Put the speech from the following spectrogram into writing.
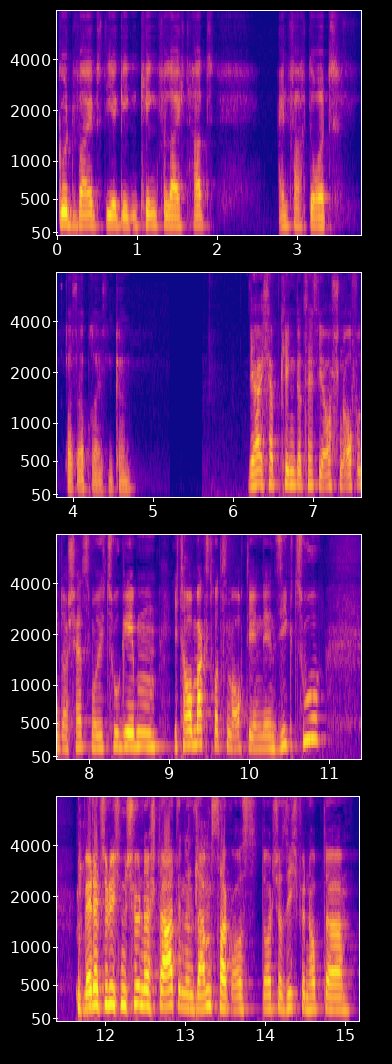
Good Vibes, die er gegen King vielleicht hat, einfach dort was abreißen kann. Ja, ich habe King tatsächlich auch schon oft unterschätzt, muss ich zugeben. Ich traue Max trotzdem auch den, den Sieg zu. Wäre natürlich ein schöner Start in den Samstag aus deutscher Sicht, wenn Hopp da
